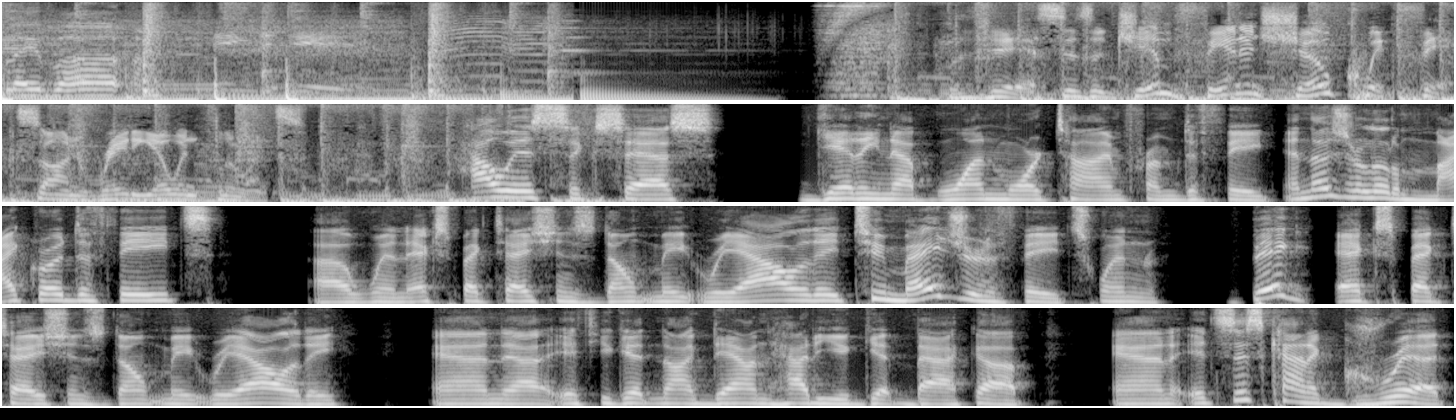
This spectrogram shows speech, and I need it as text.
Flavor. This is a Jim Fannin Show quick fix on Radio Influence. How is success getting up one more time from defeat? And those are little micro defeats uh, when expectations don't meet reality, two major defeats when big expectations don't meet reality. And uh, if you get knocked down, how do you get back up? And it's this kind of grit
